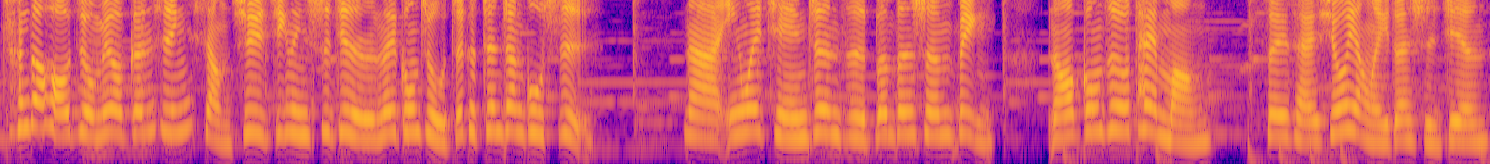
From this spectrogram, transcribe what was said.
真的好久没有更新想去精灵世界的人类公主这个真传故事。那因为前一阵子奔奔生病，然后工作又太忙，所以才休养了一段时间。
